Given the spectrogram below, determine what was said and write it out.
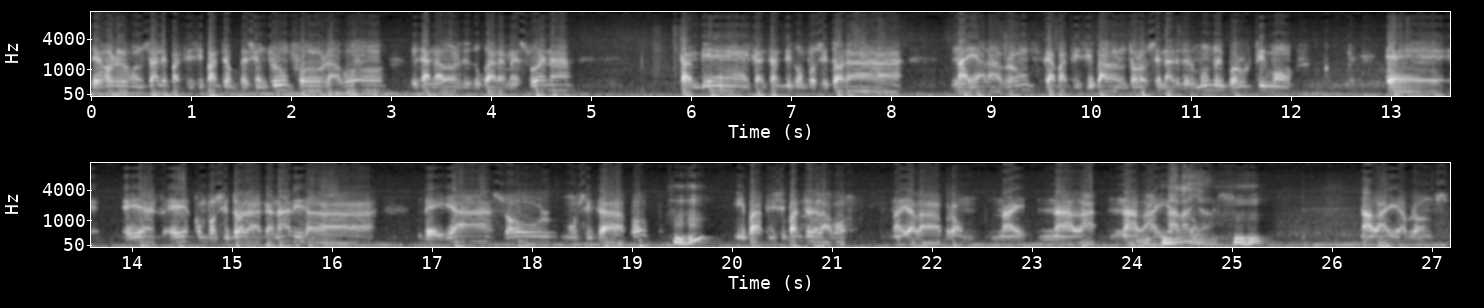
de Jorge González, participante de Operación Triunfo, La Voz, el ganador de Tu Cara Me Suena, también el cantante y compositora Nayala Abrón, que ha participado en todos los escenarios del mundo, y por último, eh, ella, ella, es compositora canaria de jazz, soul, música pop, y participante de La Voz, Nayala Abrón, Nalaya, Nalaya. Nalaya Bronze.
